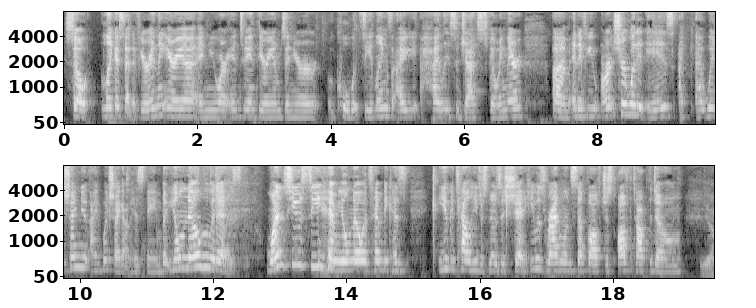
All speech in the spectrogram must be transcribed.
So, like I said, if you're in the area and you are into anthuriums and you're cool with seedlings, I highly suggest going there. Um, and if you aren't sure what it is, I, I wish I knew, I wish I got his name, but you'll know who it is. Once you see him, you'll know it's him because you could tell he just knows his shit. He was rattling stuff off just off the top of the dome. Yeah.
